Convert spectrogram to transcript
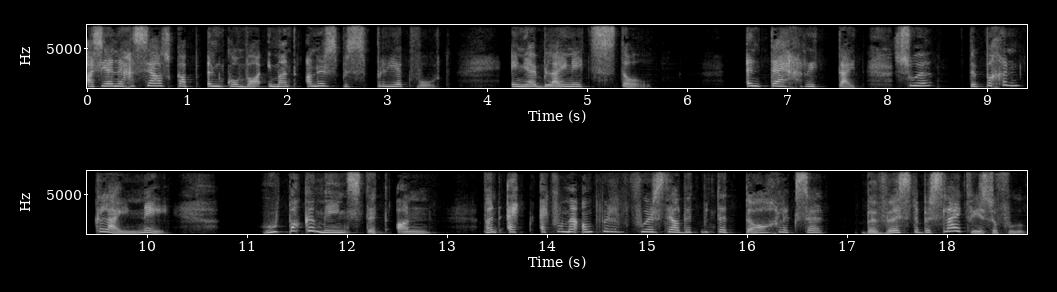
as jy in 'n geselskap inkom waar iemand anders bespreek word en jy bly net stil. Integriteit. So, dit begin klein, nê. Hoe pak 'n mens dit aan? Want ek ek vir my amper voorstel dit moet 'n daaglikse bewuste besluit wees of hoe.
